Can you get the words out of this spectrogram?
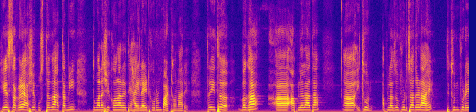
हे सगळे असे पुस्तकं आता मी तुम्हाला शिकवणार आहे. ते हायलाईट करून पाठवणार आहे. तर इथं बघा आपल्याला आता इथून आपला जो पुढचा धडा आहे तिथून पुढे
